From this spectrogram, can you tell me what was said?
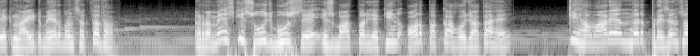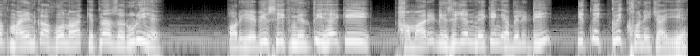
एक नाइट मेयर बन सकता था। रमेश की सूझबूझ से इस बात पर यकीन और पक्का हो जाता है कि हमारे अंदर प्रेजेंस ऑफ़ माइंड का होना कितना ज़रूरी है। और यह भी सीख मिलती है कि हमारी डिसीज़न मेकिंग एबिलिटी कितनी क्विक होनी चाहिए।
